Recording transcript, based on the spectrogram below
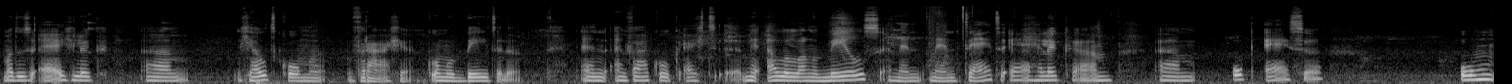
Maar dus eigenlijk geld komen vragen, komen bedelen. En, en vaak ook echt eh, met ellenlange mails en mijn, mijn tijd eigenlijk um, um, opeisen om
